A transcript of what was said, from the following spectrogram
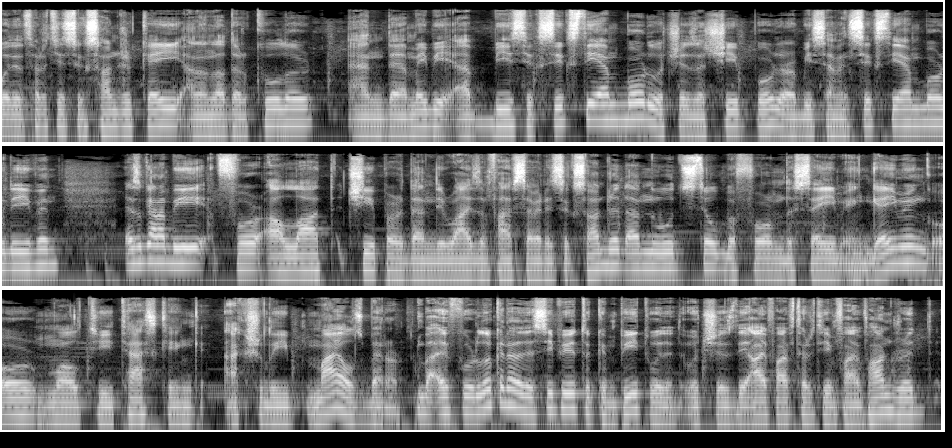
with a 13600K and another cooler, and uh, maybe a B660M board, which is a cheap board, or a B760M board even, is gonna be for a lot cheaper than the Ryzen 5 7600 and would still perform the same in gaming or multitasking actually miles better. But if we're looking at the CPU to compete with it, which is the i5 13500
